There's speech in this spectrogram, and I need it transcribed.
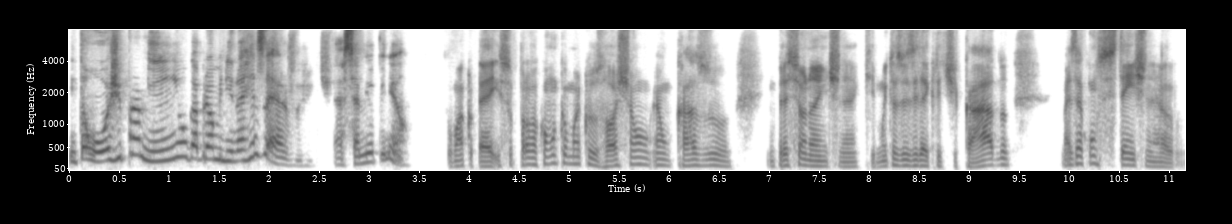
Então, hoje, para mim, o Gabriel Menino é reserva, gente. Essa é a minha opinião. Marco, é, isso prova como que o Marcos Rocha é um, é um, caso impressionante, né? Que muitas vezes ele é criticado, mas é consistente, né? O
